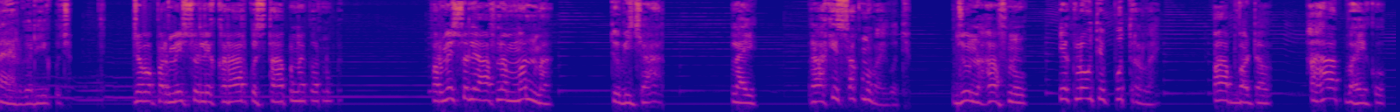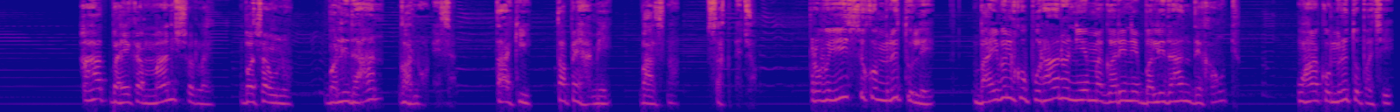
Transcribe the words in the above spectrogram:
तयार गरिएको छ। जब परमेश्वरले करारको स्थापना गर्नुभयो परमेश्वरले आफ्ना मनमा त्यो विचारलाई राखिसक्नु भएको थियो। जुन आफ्नो एकलौते पुत्रलाई पापबाट आहत भएको आहत भएका मानिसहरूलाई बचाउन बलिदान गर्नुहुनेछ ताकि तपाईँ हामी बाँच्न सक्नेछौँ। प्रभु यीशुको मृत्युले बाइबलको पुरानो नियममा गरिने बलिदान देखाउँथ्यो। उहाँको मृत्युपछि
